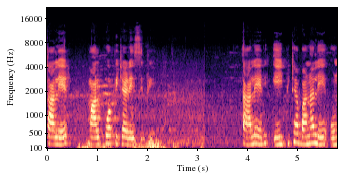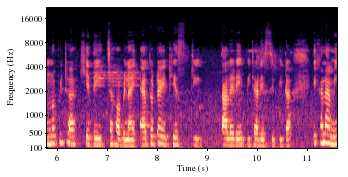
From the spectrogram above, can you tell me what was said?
তালের মালপোয়া পিঠা রেসিপি তালের এই পিঠা বানালে অন্য পিঠা খেতে ইচ্ছা হবে না, এতটাই টেস্টি তালের এই পিঠা রেসিপিটা এখানে আমি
